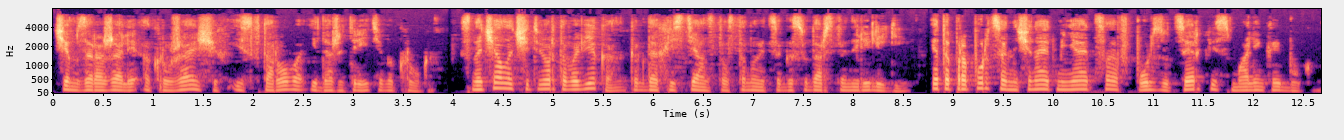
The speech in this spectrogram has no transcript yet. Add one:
чем заражали окружающих из второго и даже третьего круга. С начала IV века, когда христианство становится государственной религией, эта пропорция начинает меняться в пользу церкви с маленькой буквы.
